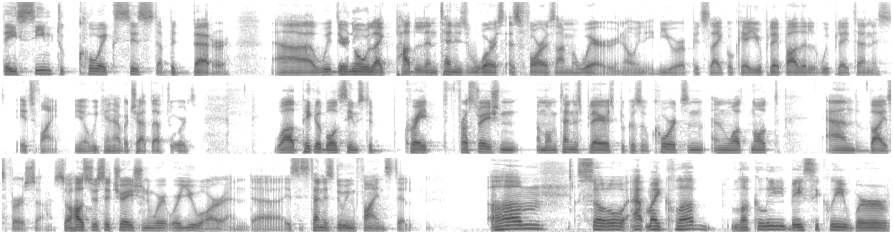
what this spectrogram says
they seem to coexist a bit better. Uh, we, there are no like paddle and tennis wars, as far as I'm aware. You know, in, in Europe, it's like okay, you play paddle, we play tennis. It's fine. You know, we can have a chat afterwards. While pickleball seems to create frustration among tennis players because of courts and, and whatnot and vice versa. So how's your situation where, where you are, and uh, is tennis doing fine still? Um, so at my club, luckily, basically, we're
